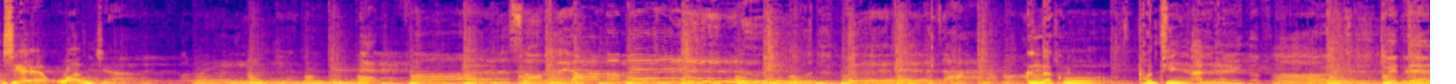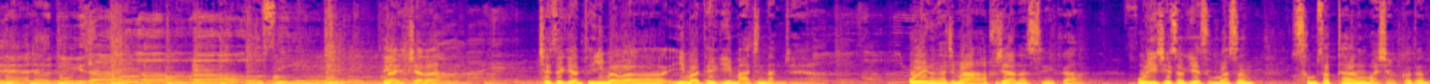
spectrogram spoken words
런치의 왕자. 끝났고 폰팅 할래? 나 있잖아 재석이한테 이마가 이마 대기 맞은 남자야 오해는 하지만 아프지 않았으니까 우리 재석이의 손맛은 솜사탕 맛이었거든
